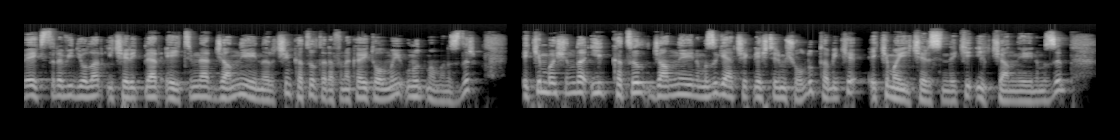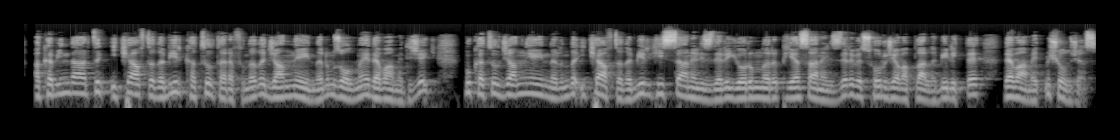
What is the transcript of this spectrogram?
ve ekstra videolar, içerikler, eğitimler, canlı yayınlar için katıl tarafına kayıt olmayı unutmamanızdır. Ekim başında ilk katıl canlı yayınımızı gerçekleştirmiş olduk. Tabii ki Ekim ayı içerisindeki ilk canlı yayınımızı. Akabinde artık 2 haftada bir katıl tarafında da canlı yayınlarımız olmaya devam edecek. Bu katıl canlı yayınlarında 2 haftada bir hisse analizleri, yorumları, piyasa analizleri ve soru cevaplarla birlikte devam etmiş olacağız.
